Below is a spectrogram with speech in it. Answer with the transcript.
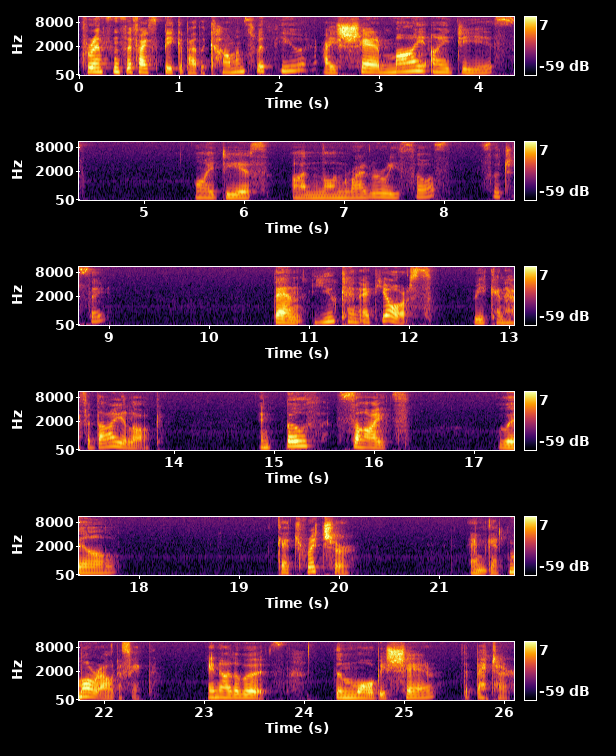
For instance, if I speak about the commons with you, I share my ideas. Ideas are non-rivalry source, so to say. Then you can add yours. We can have a dialogue. And both sides will get richer and get more out of it. In other words, the more we share, the better.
